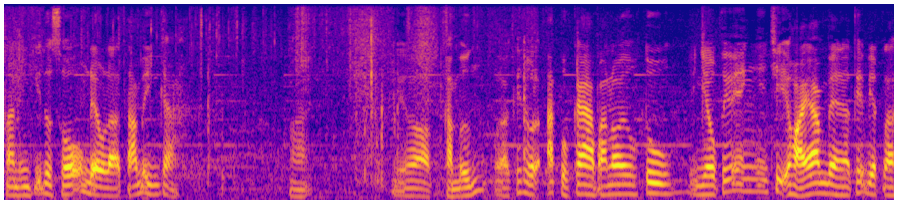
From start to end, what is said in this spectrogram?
màn hình kỹ thuật số cũng đều là 8 inch cả. Đấy. Ờ, cảm ứng và kết hợp Apple Car và Android Auto. Thì nhiều cái anh chị hỏi em về cái việc là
